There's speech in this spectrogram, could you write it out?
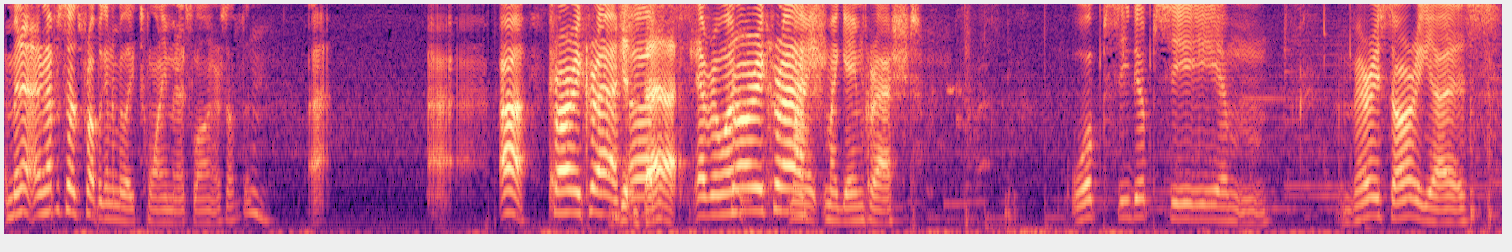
A minute, an episode's probably gonna be like 20 minutes long or something. Uh, uh, ah, Terraria crash. Get uh, back. Everyone, Terraria crash. My, my game crashed. Whoopsie doopsie. I'm, I'm very sorry, guys.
